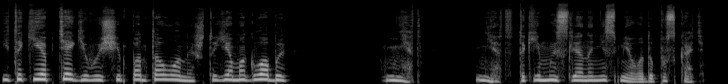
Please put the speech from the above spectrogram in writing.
И такие обтягивающие панталоны, что я могла бы... Нет, нет, такие мысли она не смела допускать».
